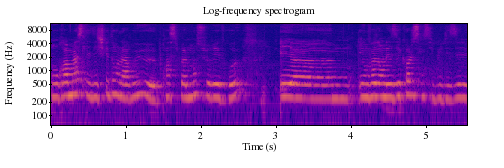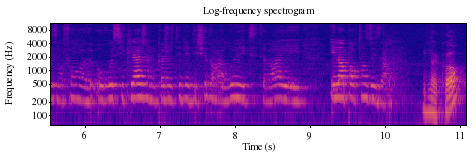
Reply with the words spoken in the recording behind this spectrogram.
on ramasse les déchets dans la rue, principalement sur Évreux. Et, et on va dans les écoles sensibiliser les enfants au recyclage, à ne pas jeter les déchets dans la rue, etc. Et, et l'importance des arbres. D'accord.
